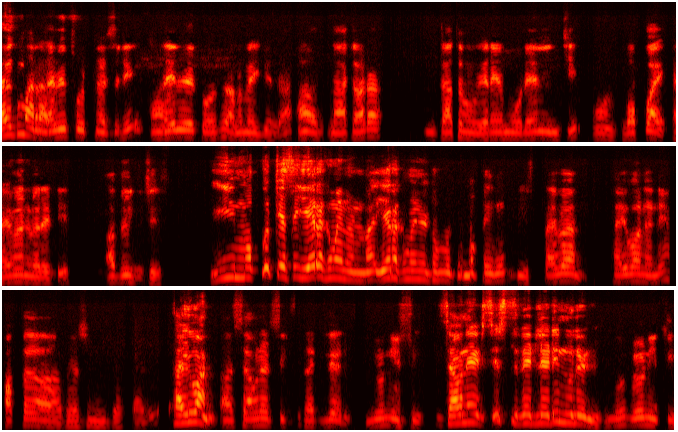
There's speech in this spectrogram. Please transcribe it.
Ravikumar Rao. Ravi fruit nursery. Railway కోర్సు అన్నమయ్య జిల్లా. నా కాడ గతం ఇరవై మూడేళ్ళ నుంచి. బొప్పాయి హైవన్ వెరైటీ అభివృద్ధి చేసి ఈ మొక్క వచ్చేసి ఏ రకమైన? ఏ రకమైన మొక్క? ఇది తైవాన్ తైవాన్ అని పక్క దేశం నుంచి వస్తాయి Taiwan. Seven eight six regulate యూనిసి seven eight six red lady new lady. యూనిసి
